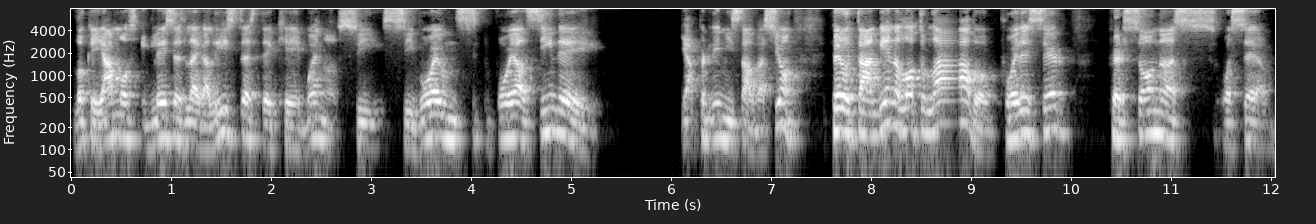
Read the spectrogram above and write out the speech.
lo que llamamos iglesias legalistas, de que, bueno, si, si voy, un, voy al cine, ya perdí mi salvación. Pero también al otro lado puede ser personas, o sea,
